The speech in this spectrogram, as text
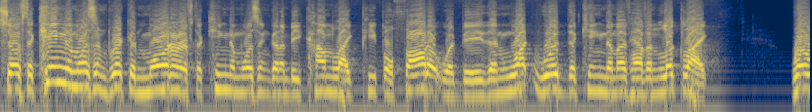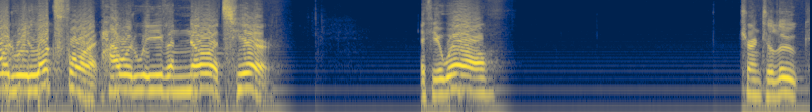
So if the kingdom wasn't brick and mortar, if the kingdom wasn't going to become like people thought it would be, then what would the kingdom of heaven look like? Where would we look for it? How would we even know it's here? If you will, turn to Luke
